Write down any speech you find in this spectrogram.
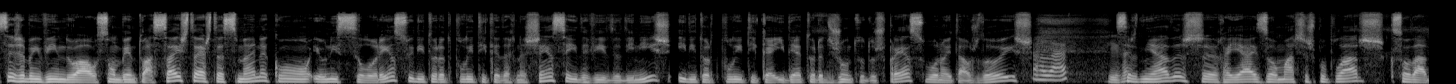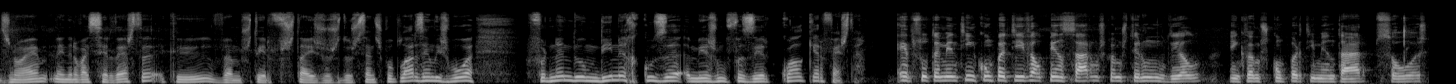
Seja bem-vindo ao São Bento à Sexta, esta semana com Eunice Lourenço, editora de Política da Renascença, e David Diniz, editor de Política e diretor adjunto do Expresso. Boa noite aos dois. Olá. Sardinhadas, reais ou marchas populares, que saudades, não é? Ainda não vai ser desta que vamos ter festejos dos Santos Populares. Em Lisboa, Fernando Medina recusa mesmo fazer qualquer festa. É absolutamente incompatível pensarmos que vamos ter um modelo em que vamos compartimentar pessoas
